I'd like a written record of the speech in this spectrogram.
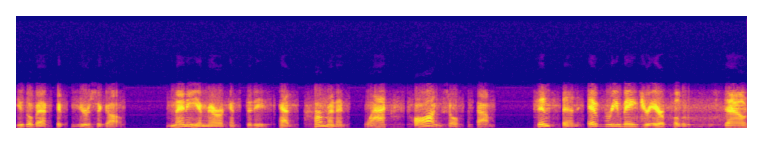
You go back 50 years ago, many American cities had permanent black fogs over them. Since then, every major air pollutant is down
